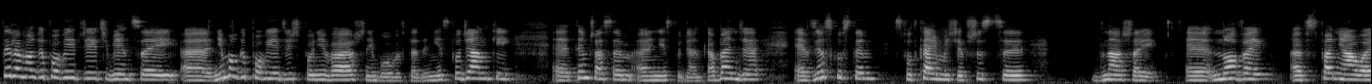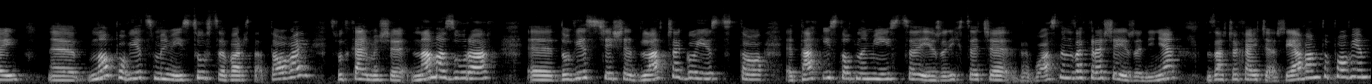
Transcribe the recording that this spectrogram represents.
Tyle mogę powiedzieć, więcej e, nie mogę powiedzieć, ponieważ nie byłoby wtedy niespodzianki. E, tymczasem e, niespodzianka będzie. E, w związku z tym spotkajmy się wszyscy w naszej e, nowej, e, wspaniałej, e, no powiedzmy miejscówce warsztatowej. Spotkajmy się na Mazurach. Dowiedzcie się, dlaczego jest to tak istotne miejsce. Jeżeli chcecie we własnym zakresie, jeżeli nie, zaczekajcie aż ja Wam to powiem.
